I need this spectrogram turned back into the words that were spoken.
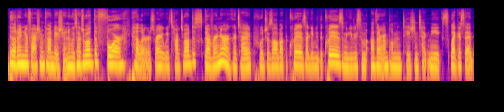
building your fashion foundation and we talked about the four pillars, right? We talked about discovering your archetype, which is all about the quiz. I give you the quiz and I give you some other implementation techniques. Like I said,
